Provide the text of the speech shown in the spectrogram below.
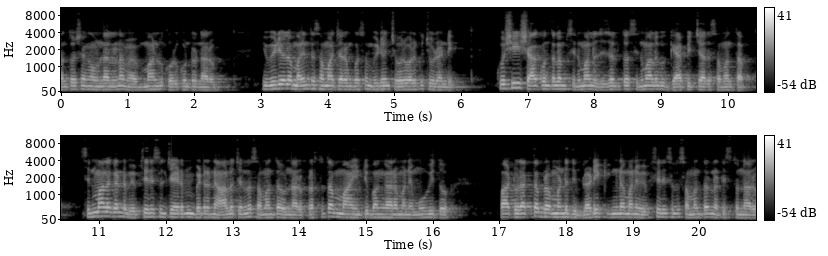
సంతోషంగా ఉండాలని ఆమె అభిమానులు కోరుకుంటున్నారు. ఈ వీడియోలో మరింత సమాచారం కోసం వీడియోని చివరి వరకు చూడండి. ఖుషి శాకుంతలం సినిమాల రిజల్ట్తో సినిమాలకు గ్యాప్ ఇచ్చారు సమంత. సినిమాల కంటే వెబ్ సిరీస్లు చేయడమే బెటర్ అనే ఆలోచనలో సమంత ఉన్నారు. ప్రస్తుతం మా ఇంటి బంగారం అనే మూవీతో పాటు Raktha Brahmand the bloody kingdom అనే వెబ్ సిరీస్లో సమంత నటిస్తున్నారు.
